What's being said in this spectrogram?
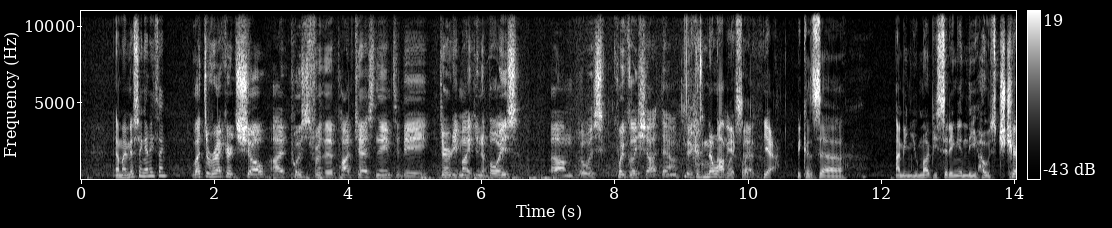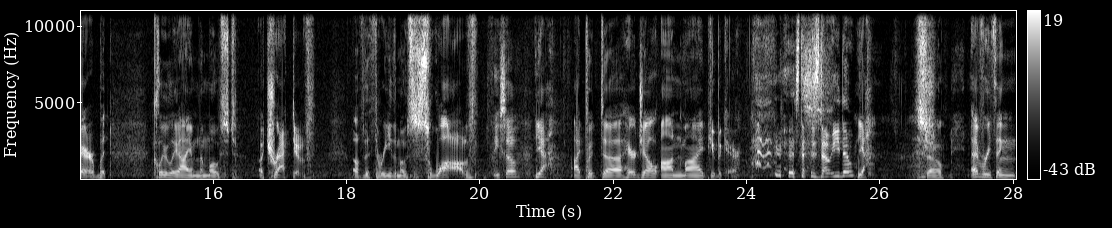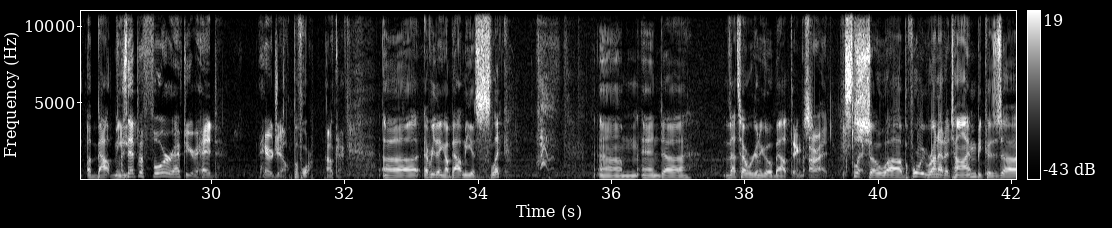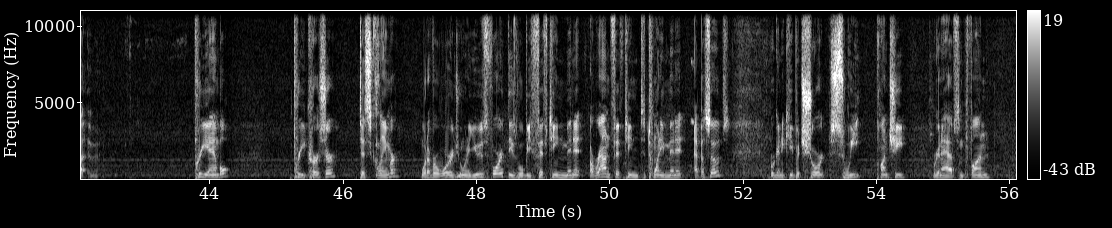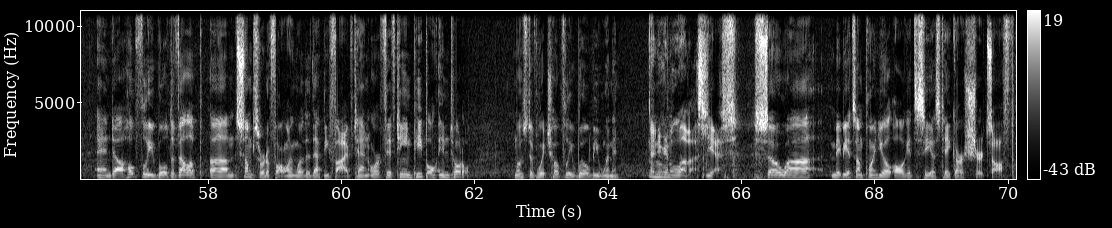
Am I missing anything? Let the record show I pushed for the podcast name to be Dirty Mike and the Boys. Um, it was quickly shot down. Yeah, because no one Obviously. likes that. Yeah, because uh, I mean, you might be sitting in the host chair, but clearly I am the most attractive of the three, the most suave. Think so? Yeah, I put uh, hair gel on my pubic hair. is, that, is that what you do? Yeah, so everything about me Is that before or after your head hair gel? before. Okay. Uh, everything about me is slick, um, and uh, that's how we're gonna go about things. All right. Slick. So uh, before we run out of time, because uh, preamble, precursor, disclaimer, whatever word you want to use for it, these will be 15 minute, around 15 to 20 minute episodes. We're going to keep it short, sweet, punchy. We're going to have some fun. And uh, hopefully, we'll develop um, some sort of following, whether that be 5, 10, or 15 people in total. Most of which hopefully will be women. and you're going to love us. Yes. So uh, maybe at some point you'll all get to see us take our shirts off.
